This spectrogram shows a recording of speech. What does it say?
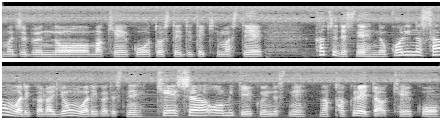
まあ、自分のま傾向として出てきまして、かつですね、残りの3割から4割がですね、傾斜を見ていくんですね。ま、隠れた傾向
